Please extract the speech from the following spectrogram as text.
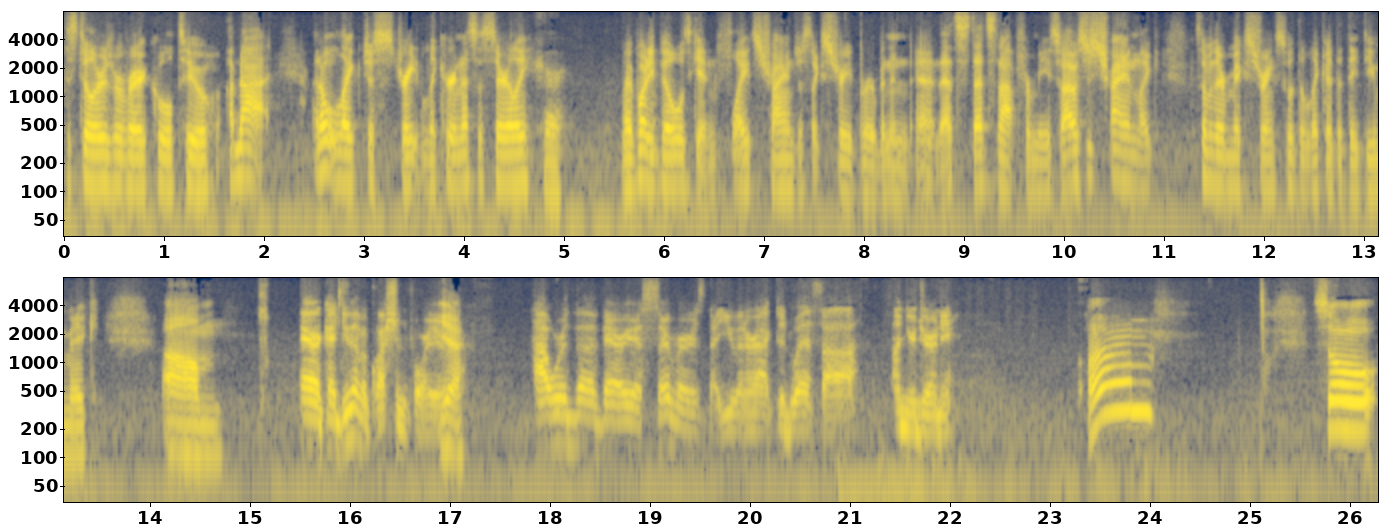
distilleries were very cool too. I'm not. I don't like just straight liquor necessarily. Sure. My buddy Bill was getting flights trying just like straight bourbon, and uh, that's that's not for me. So I was just trying like some of their mixed drinks with the liquor that they do make. Um, Eric, I do have a question for you. yeah. How were the various servers that you interacted with uh, on your journey? Um. So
